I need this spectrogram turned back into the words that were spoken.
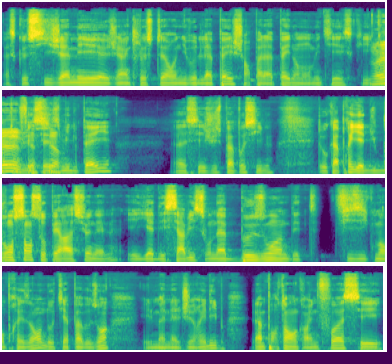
Parce que si jamais j'ai un cluster au niveau de la paye, je sors pas la paye dans mon métier. Ce qui, quand on fait 16 sûr. 000 payes, c'est juste pas possible. Donc après, il y a du bon sens opérationnel. Et il y a des services où on a besoin d'être physiquement présent, d'autres il n'y a pas besoin. Et le manager est libre. L'important, encore une fois, c'est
